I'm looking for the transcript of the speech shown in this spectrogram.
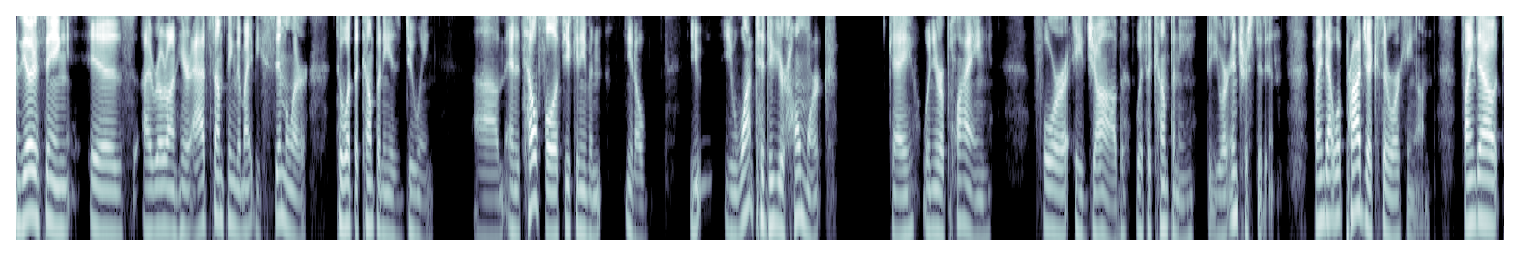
the other thing is I wrote on here add something that might be similar to what the company is doing. Um, and it's helpful if you can even, you know, you you want to do your homework, okay, when you're applying for a job with a company that you are interested in. Find out what projects they're working on. Find out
